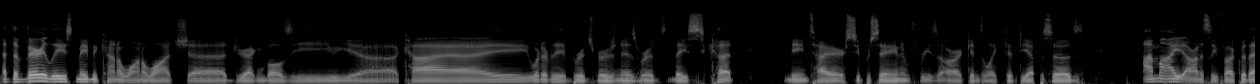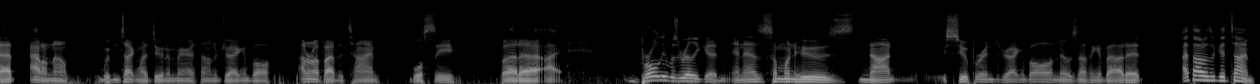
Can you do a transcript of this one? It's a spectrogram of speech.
At the very least, made me kind of want to watch uh, Dragon Ball Z uh, Kai, whatever the abridged version is, where they cut the entire Super Saiyan and Frieza arc into like 50 episodes. I might honestly fuck with that. I don't know. We've been talking about doing a marathon of Dragon Ball. I don't know if I have the time. We'll see. But uh, I, Broly was really good, and as someone who's not super into Dragon Ball and knows nothing about it, I thought it was a good time.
